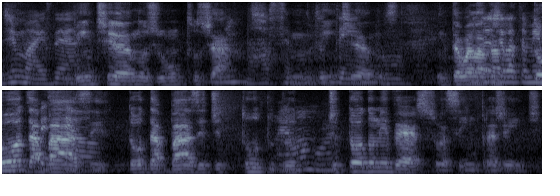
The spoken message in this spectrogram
demais, né? 20 anos juntos já. Nossa, é muito 20 tempo. anos. Então ela dá é toda a especial. base, toda a base de tudo, É um de todo o universo, assim, pra gente.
